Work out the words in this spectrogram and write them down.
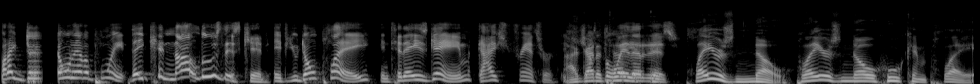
but I don't have a point. They cannot lose this kid. If you don't play in today's game, guys transfer. It's I got the way you, that it is. Players know. Players know who can play.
